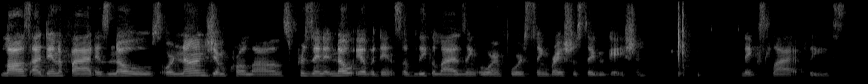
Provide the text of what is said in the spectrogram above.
laws identified as no's or non-Jim Crow laws presented no evidence of legalizing or enforcing racial segregation. Next slide, please.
